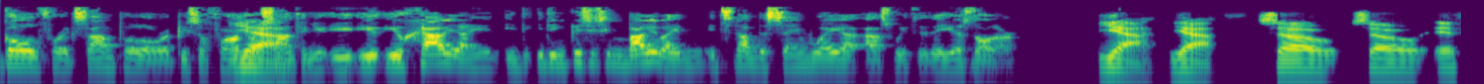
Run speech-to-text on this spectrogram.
gold, for example, or a piece of art yeah. or something. You, you, you have it and it, it, it increases in value, but it's not the same way as with the US dollar. Yeah. Yeah. So, so if,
